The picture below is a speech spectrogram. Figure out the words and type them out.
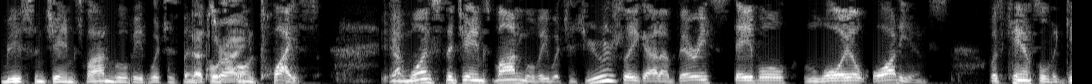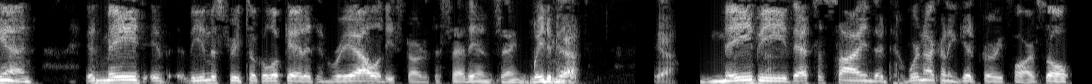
recent James Bond movie, which has been That's postponed twice. Yeah. And once the James Bond movie, which has usually got a very stable, loyal audience, was canceled again, it made if the industry took a look at it and reality started to set in, saying, "Wait a minute, Yeah. maybe that's a sign that we're not going to get very far." So,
